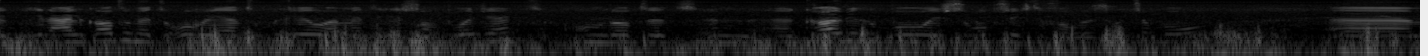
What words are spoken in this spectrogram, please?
Ik begin eigenlijk altijd met de Oriental Grill en met de Island Project omdat het een uh, kruidige bol is ten opzichte van de zoete bol. Ehm,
